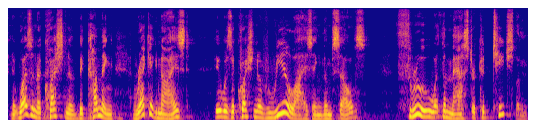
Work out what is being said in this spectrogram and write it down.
And it wasn't a question of becoming recognized, it was a question of realizing themselves through what the master could teach them.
